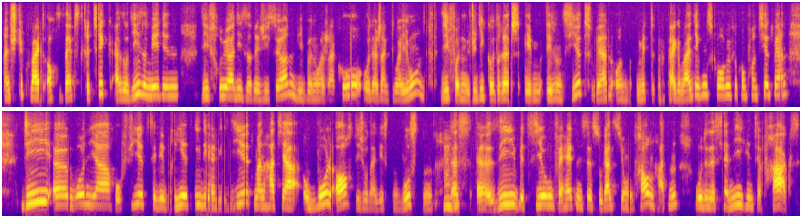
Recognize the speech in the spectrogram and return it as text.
ein Stück weit auch Selbstkritik. Also diese Medien, die früher diese Regisseuren wie Benoît Jacot oder Jacques Doyon, die von Judith Godrèche eben denunziert werden und mit Vergewaltigungsvorwürfen konfrontiert werden, die äh, wurden ja hofiert, zelebriert, idealisiert. Man hat ja, obwohl auch die Journalisten wussten, mhm. dass äh, sie Beziehungen, Verhältnisse zu ganz jungen Frauen hatten, hatten, wurde das ja nie hinterfragt.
